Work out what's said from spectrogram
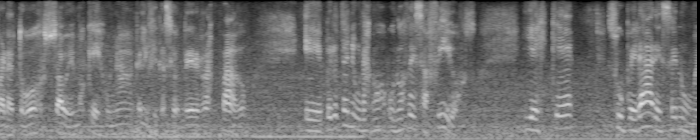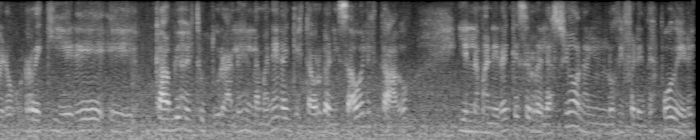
para todos sabemos que es una calificación de raspado, pero tiene unos desafíos y es que superar ese número requiere eh, cambios estructurales en la manera en que está organizado el Estado y en la manera en que se relacionan los diferentes poderes,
